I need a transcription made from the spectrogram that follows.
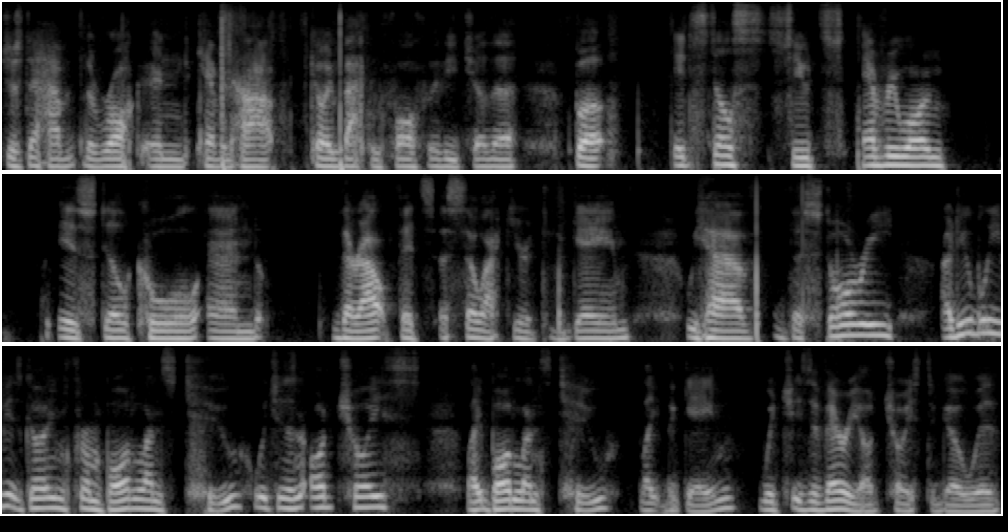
just to have The Rock and Kevin Hart going back and forth with each other. But it still suits everyone, is still cool, and their outfits are so accurate to the game. We have the story. I do believe it's going from Borderlands 2, which is an odd choice like Borderlands 2, like the game, which is a very odd choice to go with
